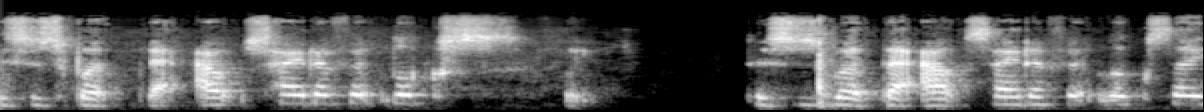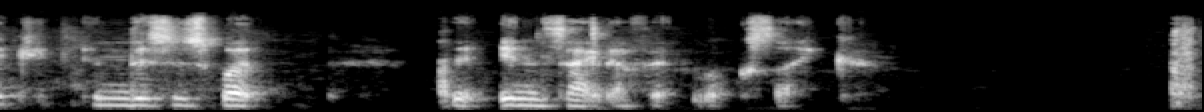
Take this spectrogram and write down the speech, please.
This is what the outside of it looks wait. This is what the outside of it looks like, and this is what the inside of it looks like.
